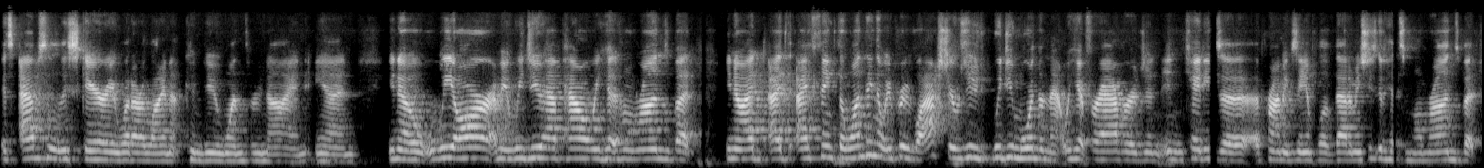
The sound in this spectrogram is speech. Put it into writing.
it's absolutely scary what our lineup can do one through nine. And, you know, we are, I mean, we do have power, we hit home runs, but, you know, I, I, I think the one thing that we proved last year was we, we do more than that. We hit for average. And, and Katie's a, a prime example of that. I mean, she's going to hit some home runs, but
